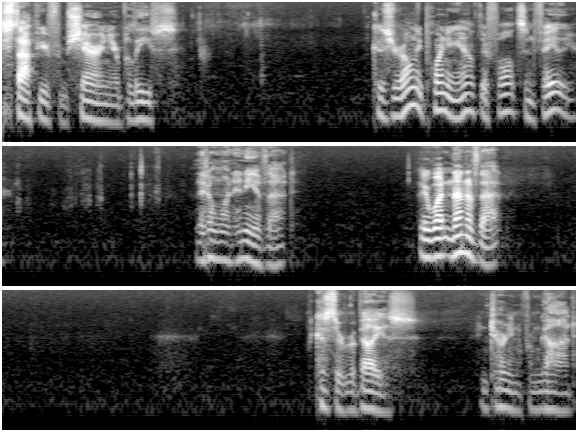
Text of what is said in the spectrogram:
They stop you from sharing your beliefs because you're only pointing out their faults and failure. They don't want any of that. They want none of that because they're rebellious and turning from God.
